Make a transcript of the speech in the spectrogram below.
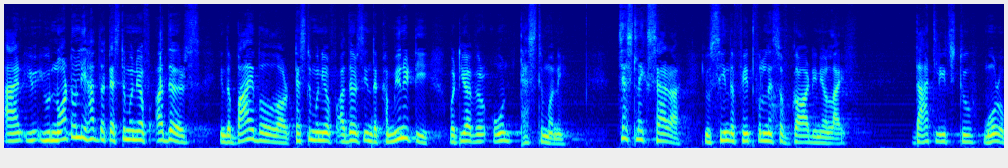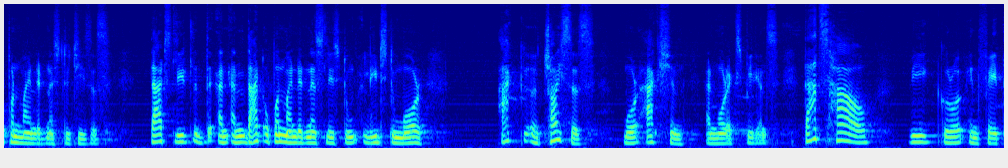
and you, you not only have the testimony of others in the Bible or testimony of others in the community, but you have your own testimony. Just like Sarah, you've seen the faithfulness of God in your life. That leads to more open mindedness to Jesus. That's lead, and, and that open mindedness leads to, leads to more uh, choices, more action, and more experience. That's how we grow in faith.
